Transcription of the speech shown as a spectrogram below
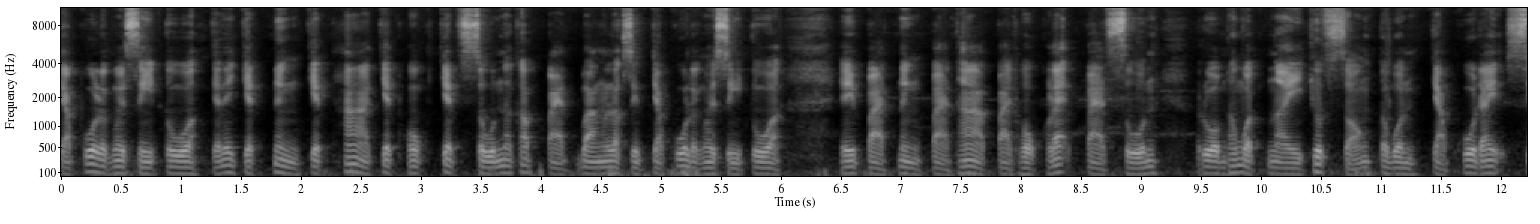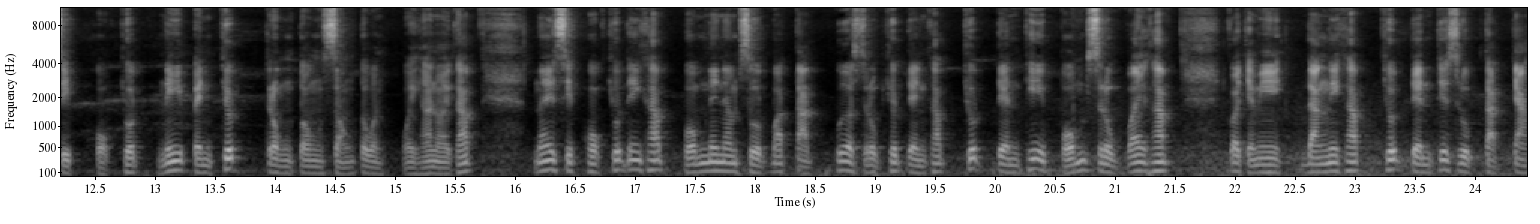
จับคู่หลักหน่วย4ตัว จะได้7 1 7 5 7 6 7 0นะครับ8วังหลักสิบจับคู่หลักหน่วย4ตัวได้8 1 8 5 8 6และ8 0 รวมทั้งหมดในชุด 2ตัวบนจับคู่ได้ 16 ชุด นี่เป็นชุดตรงตรงๆ2ตัวบนหวยฮานอยครับ ใน 16 ชุดนี้ครับผมได้นำสูตรมาตัดเพื่อสรุปชุดเด่นครับ ชุดเด่นที่ผมสรุปไว้ครับ ก็จะมีดังนี้ครับ ชุดเด่นที่สรุปตัดจาก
